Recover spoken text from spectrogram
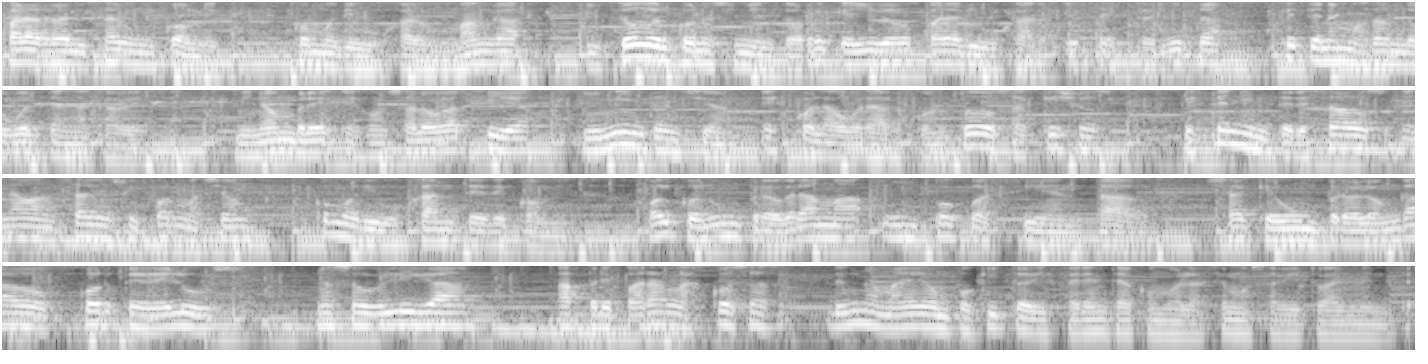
para realizar un cómic, cómo dibujar un manga y todo el conocimiento requerido para dibujar esa historieta que tenemos dando vuelta en la cabeza. Mi nombre es Gonzalo García y mi intención es colaborar con todos aquellos que estén interesados en avanzar en su formación como dibujante de cómics. Hoy con un programa un poco accidentado, ya que un prolongado corte de luz nos obliga a preparar las cosas de una manera un poquito diferente a como lo hacemos habitualmente.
